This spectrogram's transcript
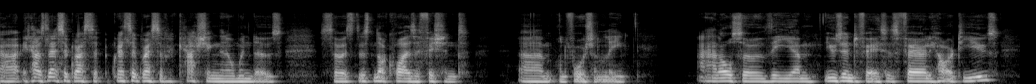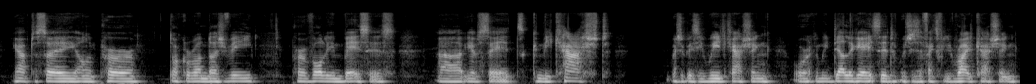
uh, it has less aggressive, less aggressive caching than on Windows, so it's just not quite as efficient, um, unfortunately. And also the um, user interface is fairly hard to use. You have to say on a per docker run-v per volume basis, uh, you have to say it can be cached, which is basically read caching, or it can be delegated, which is effectively write caching.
